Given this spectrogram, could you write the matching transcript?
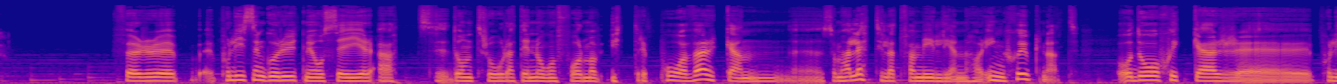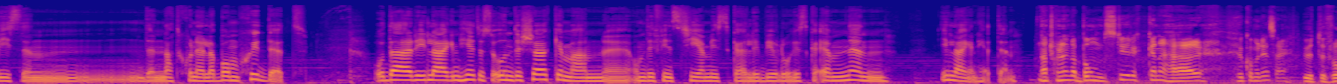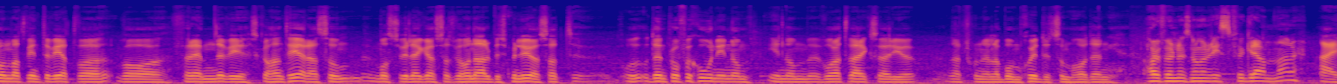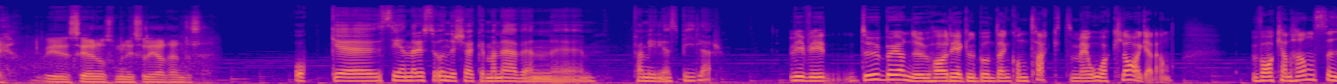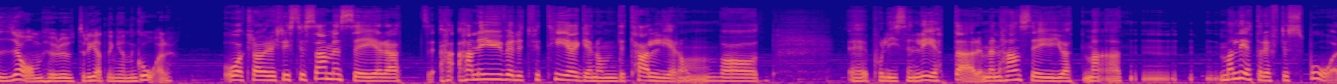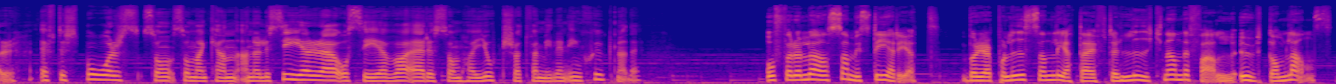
För eh, polisen går ut med och säger att de tror att det är någon form av yttre påverkan eh, som har lett till att familjen har insjuknat. Och då skickar eh, polisen det nationella bombskyddet. Och där i lägenheten så undersöker man eh, om det finns kemiska eller biologiska ämnen i lägenheten. Nationella bombstyrkan är här. Hur kommer det sig? Utifrån att vi inte vet vad, vad för ämne vi ska hantera så måste vi lägga så att vi har en arbetsmiljö. Så att, och den profession inom, inom vårt verk så är det ju nationella bombskyddet som har den. Har det funnits någon risk för grannar? Nej, vi ser det nog som en isolerad händelse. Och eh, senare så undersöker man även eh, familjens bilar. Vivi, du börjar nu ha regelbunden kontakt med åklagaren. Vad kan han säga om hur utredningen går? Åklagare Christer Sammen säger att han är ju väldigt förtegen om detaljer om vad eh, polisen letar. Men han säger ju att man, att man letar efter spår. Efter spår som, som man kan analysera och se vad är det som har gjort så att familjen insjuknade. Och för att lösa mysteriet börjar polisen leta efter liknande fall utomlands.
